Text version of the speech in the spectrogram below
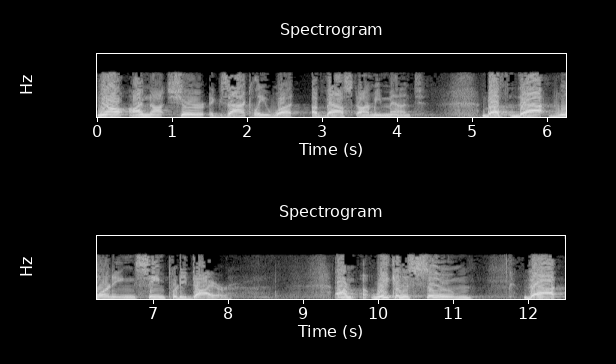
Now, I'm not sure exactly what a vast army meant, but that warning seemed pretty dire. Um, we can assume that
